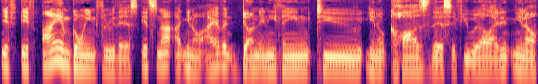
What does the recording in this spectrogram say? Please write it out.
if if I am going through this, it's not you know I haven't done anything to you know cause this, if you will. I didn't you know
